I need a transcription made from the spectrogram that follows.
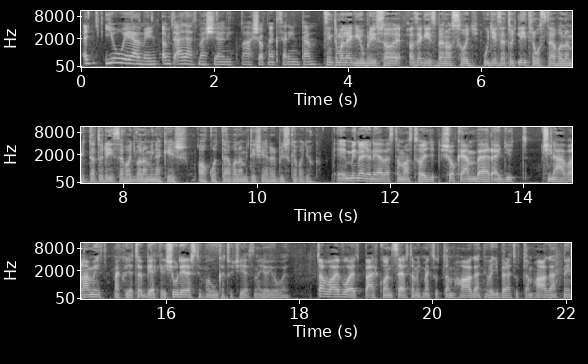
egy jó élmény, amit el lehet mesélni másoknak szerintem. Szerintem a legjobb része az egészben az, hogy úgy érzed, hogy létrehoztál valamit, tehát hogy része vagy valaminek, és alkottál valamit, és erre büszke vagyok. Én még nagyon élveztem azt, hogy sok ember együtt csinál valamit, meg hogy a többiekkel is úgy éreztünk magunkat, úgyhogy ez nagyon jó volt. Tavaly volt pár koncert, amit meg tudtam hallgatni, vagy bele tudtam hallgatni.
